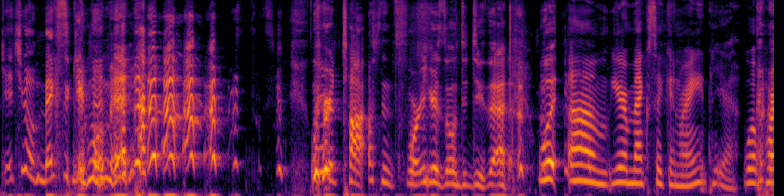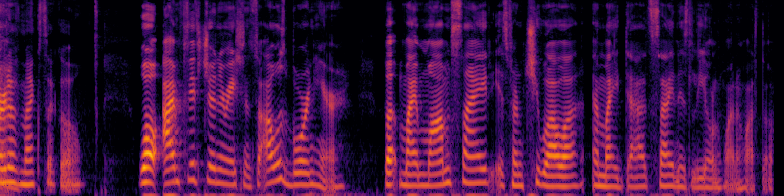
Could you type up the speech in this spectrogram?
Get you a Mexican woman. we were taught since four years old to do that. what? Um, you're Mexican, right? Yeah. What part of Mexico? Well, I'm fifth generation, so I was born here. But my mom's side is from Chihuahua, and my dad's side is Leon, Guanajuato.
